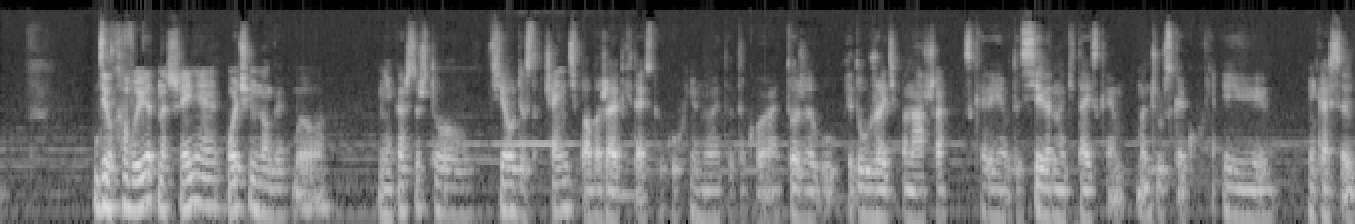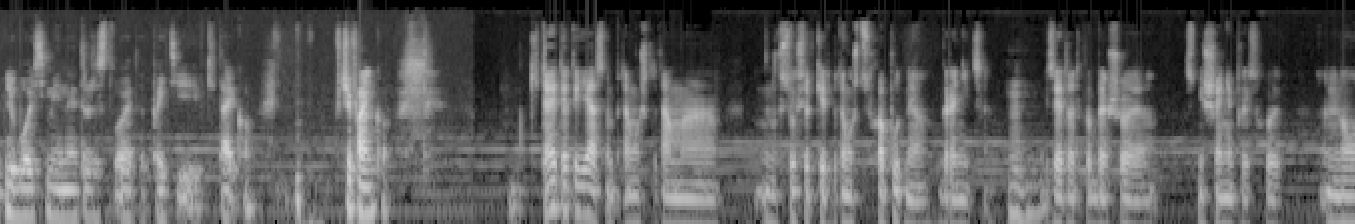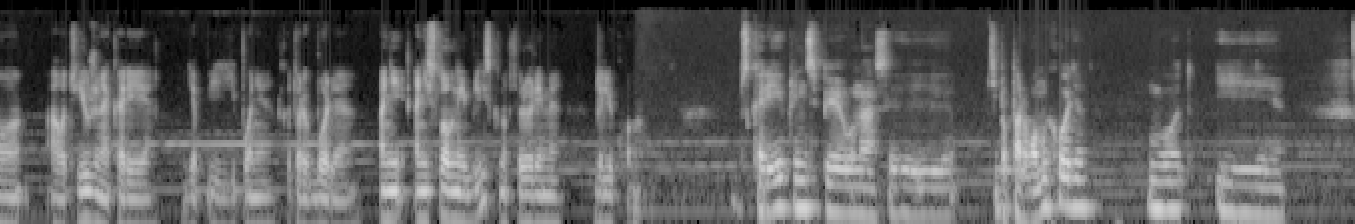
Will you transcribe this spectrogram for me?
деловые отношения. Очень много их было. Мне кажется, что все владивостокчане, типа, обожают китайскую кухню, но это такое тоже, это уже, типа, наша, скорее, вот это северно-китайская, маньчжурская кухня. И мне кажется, любое семейное торжество — это пойти в китайку, в чифаньку. Китай это ясно, потому что там э, ну, все все-таки потому что сухопутная граница. Мгм. Из-за этого такое большое смешение происходит. Но, а вот Южная Корея и Япония, которые более... Они, они словно и близко, но в то же время далеко. Скорее, в принципе, у нас и типа паромы ходят, вот, и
